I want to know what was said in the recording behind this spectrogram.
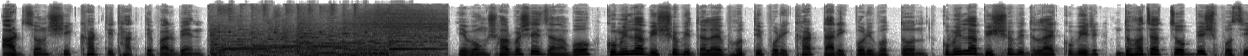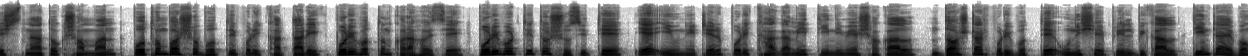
আটজন শিক্ষার্থী থাকতে পারবেন। এবং সর্বশেষ জানাব, কুমিল্লা বিশ্ববিদ্যালয়ে ভর্তি পরীক্ষার তারিখ পরিবর্তন। কুমিল্লা বিশ্ববিদ্যালয় কুবির দু হাজার চব্বিশ পঁচিশ স্নাতক সম্মান প্রথম বর্ষ ভর্তি পরীক্ষার তারিখ পরিবর্তন করা হয়েছে। পরিবর্তিত সূচিতে এ ইউনিটের পরীক্ষা আগামী তিন মে সকাল। দশটার পরিবর্তে উনিশে এপ্রিল বিকাল তিনটা এবং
